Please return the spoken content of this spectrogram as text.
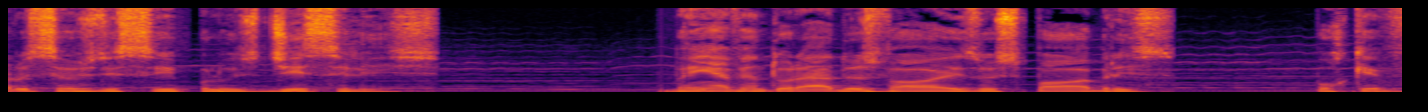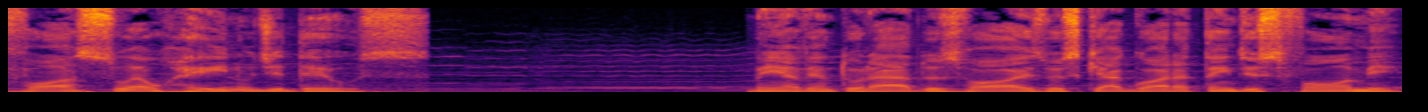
Para os seus discípulos, disse-lhes: Bem-aventurados vós, os pobres, porque vosso é o reino de Deus. Bem-aventurados vós, os que agora tendes fome,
